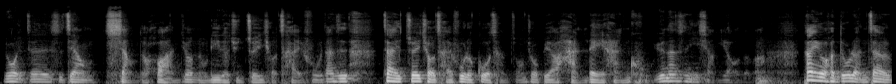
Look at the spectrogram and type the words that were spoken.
如果你真的是这样想的话，你就努力的去追求财富，但是在追求财富的过程中，就不要喊累喊苦，因为那是你想要的嘛。但有很多人在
